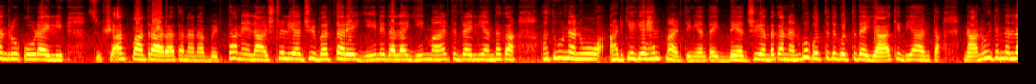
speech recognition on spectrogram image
ಅಂದರೂ ಕೂಡ ಇಲ್ಲಿ ಸುಶಾಂತ್ ಮಾತ್ರ ಆರಾಧನಾನ ಬಿಡ್ತಾನೆ ಇಲ್ಲ. ಅಷ್ಟರಲ್ಲಿ ಅಜ್ಜಿ ಬರ್ತಾರೆ. ಏನಿದಲ್ಲ, ಏನು ಮಾಡ್ತಿದ್ರ ಇಲ್ಲಿ ಅಂದಾಗ, ಅದು ನಾನು ಅಡುಗೆಗೆ ಹೆಲ್ಪ್ ಮಾಡ್ತೀನಿ ಅಂತ ಇದ್ದೆ ಅಜ್ಜಿ ಅಂದಾಗ, ನನಗೂ ಗೊತ್ತಿದೆ ಗೊತ್ತಿದೆ. ಯಾಕಿದೆಯಾ ಅಂತ. ನಾನು ಇದನ್ನೆಲ್ಲ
